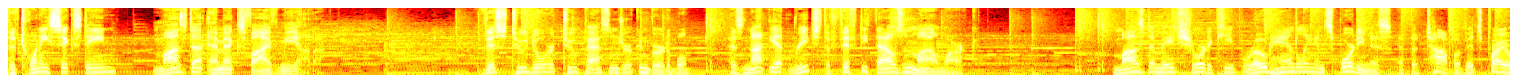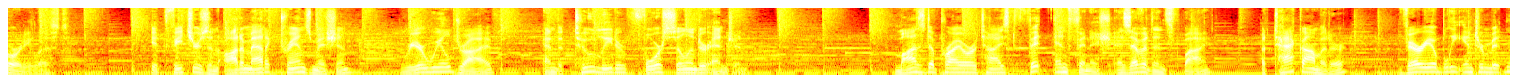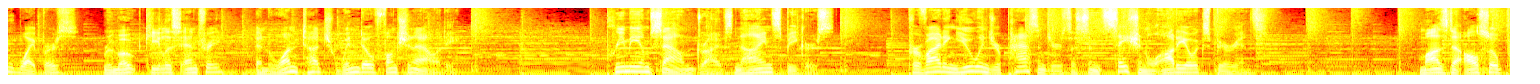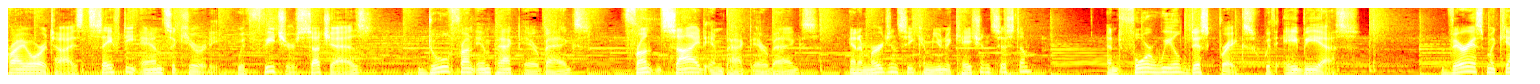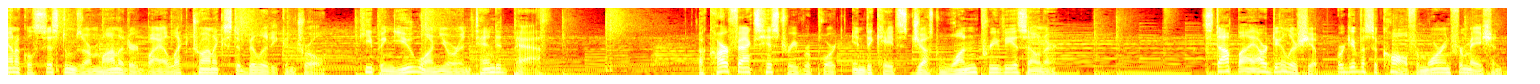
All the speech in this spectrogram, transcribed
the 2016 Mazda MX-5 Miata. This two-door, two-passenger convertible has not yet reached the 50,000 mile mark. Mazda made sure to keep road handling and sportiness at the top of its priority list. It features an automatic transmission, rear-wheel drive, and a 2-liter four-cylinder engine. Mazda prioritized fit and finish as evidenced by a tachometer, variably intermittent wipers, remote keyless entry, and one-touch window functionality. Premium sound drives nine speakers, providing you and your passengers a sensational audio experience. Mazda also prioritized safety and security with features such as dual front impact airbags, front and side impact airbags, an emergency communication system, and four-wheel disc brakes with ABS. Various mechanical systems are monitored by electronic stability control, keeping you on your intended path. A Carfax history report indicates just one previous owner. Stop by our dealership or give us a call for more information.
